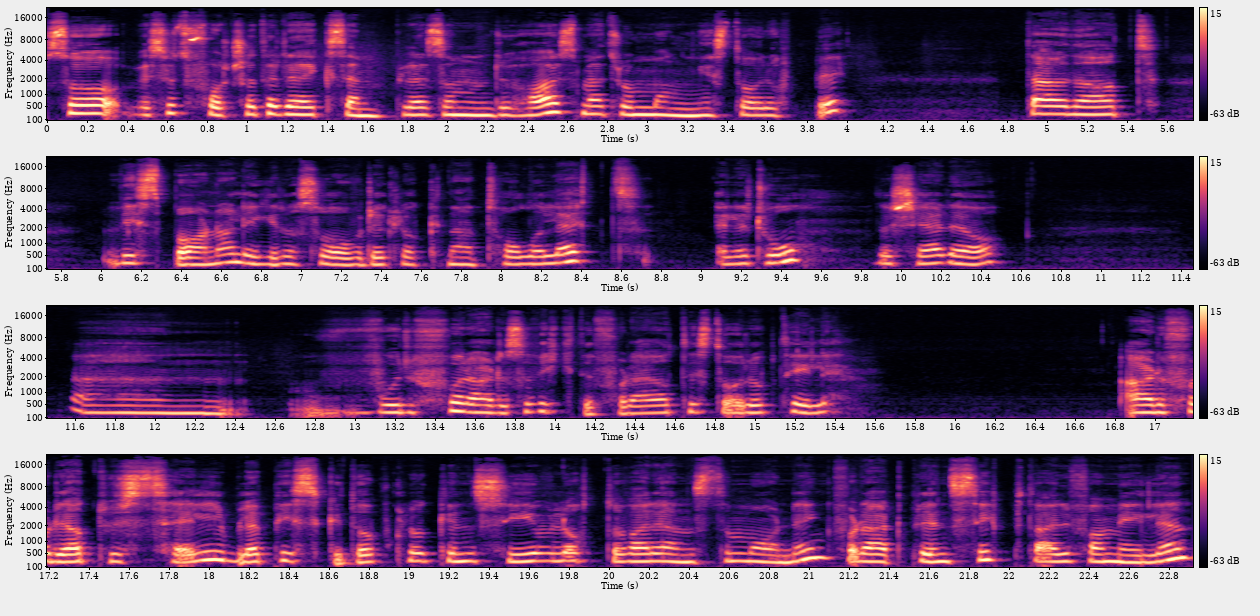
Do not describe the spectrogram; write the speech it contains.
Så hvis du fortsetter det eksempelet som du har, som jeg tror mange står oppi, det er jo det at hvis barna ligger og sover til klokken er tolv eller ett, eller to, det skjer det òg, hvorfor er det så viktig for deg at de står opp tidlig? Er det fordi at du selv ble pisket opp klokken syv eller åtte hver eneste morgen, for det er et prinsipp der i familien?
